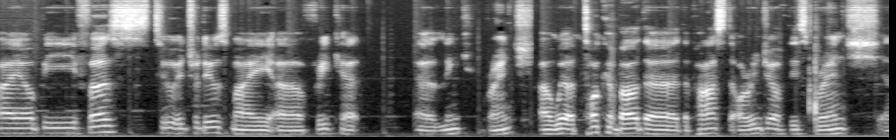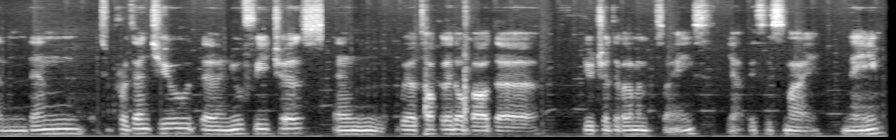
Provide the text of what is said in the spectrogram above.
I'll be first to introduce my uh, FreeCAD uh, link branch. I will talk about the, the past, the origin of this branch, and then to present you the new features, and we'll talk a little about the future development plans. Yeah, this is my name.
